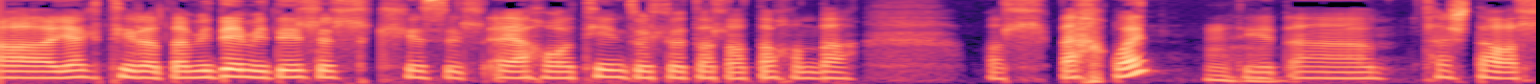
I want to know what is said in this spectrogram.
аа яг тэр одоо мэдээ мэдээлэл гэхээс яг хуу тийм зүйлүүд бол одоохондоо бол байхгүй. Тэгээд цаашдаа бол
